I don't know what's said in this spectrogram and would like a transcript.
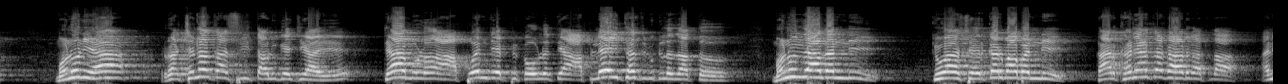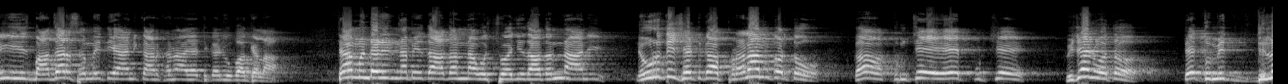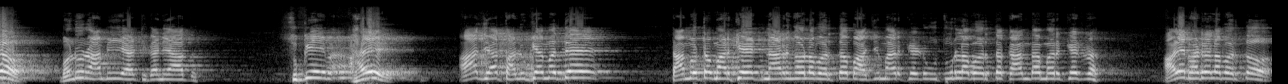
म्हणून या रचनाच अशी तालुक्याची आहे. त्यामुळं आपण जे पिकवलं ते आपल्या इथंच विकलं जातं. म्हणून दादांनी किंवा शेरकर बाबांनी कारखान्याचा गाठ घातला आणि ही बाजार समिती आणि कारखाना या ठिकाणी उभा केला. त्या मंडळींना मी दादांना व शिवाजी दादांना आणि निवृत्ती शेटका प्रणाम करतो. का तुमचे हे पुढचे विजन होतं ते तुम्ही दिलं. म्हणून आम्ही या ठिकाणी आज सुखी आहे. आज या तालुक्यामध्ये टामॅटो मार्केट नारंगावला भरतं भाजी मार्केट उतूरला भरतं कांदा मार्केट आळेफाट्याला भरतं.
